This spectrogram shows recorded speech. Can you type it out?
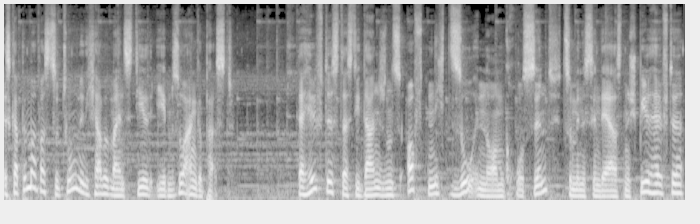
Es gab immer was zu tun und ich habe meinen Stil ebenso angepasst. Da hilft es, dass die Dungeons oft nicht so enorm groß sind, zumindest in der ersten Spielhälfte,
